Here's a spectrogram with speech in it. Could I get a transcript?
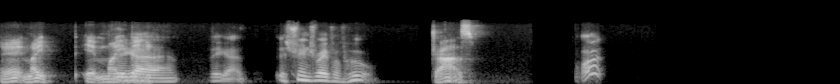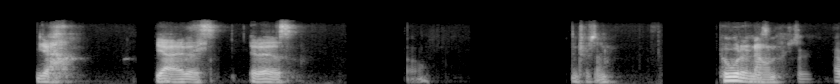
it might it might They be got they got a strange wife of who? Droz. What? Yeah, yeah, it is. It is Oh. interesting. Who would have known? actually- I,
